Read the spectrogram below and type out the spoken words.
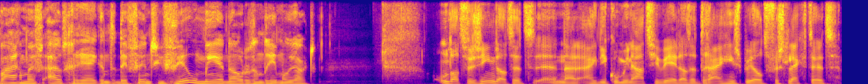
Waarom heeft uitgerekend Defensie veel meer nodig dan 3 miljard? Omdat we zien dat het, nou, eigenlijk die combinatie weer, dat het dreigingsbeeld verslechtert.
